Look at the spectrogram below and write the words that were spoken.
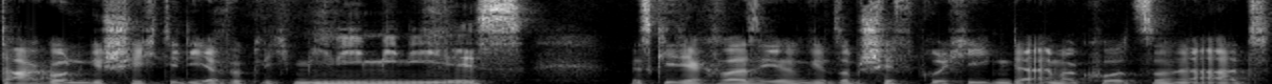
Dagon-Geschichte, die ja wirklich mini-mini ist. Es geht ja quasi irgendwie um so einem Schiffbrüchigen, der einmal kurz so eine Art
